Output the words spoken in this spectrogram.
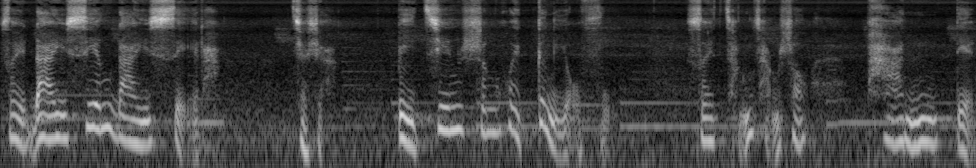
所以来生来世啦，就是比今生会更有福。所以常常说盘点。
